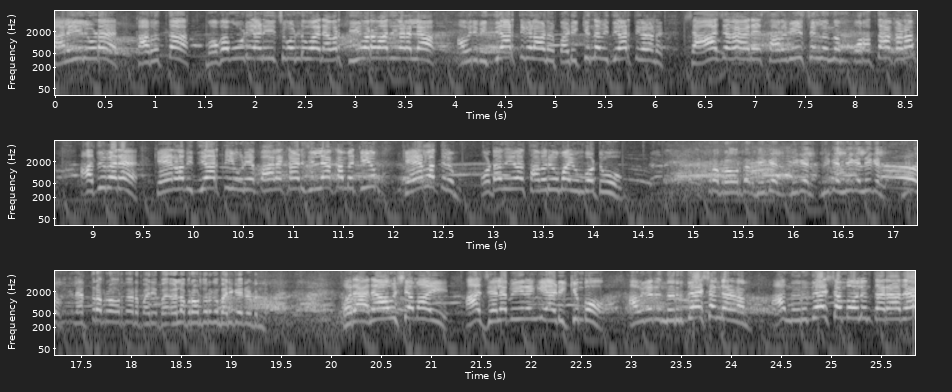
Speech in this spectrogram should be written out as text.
തലയിലൂടെ കറുത്ത മുഖമൂടി അണിയിച്ചു കൊണ്ടുപോകാൻ അവർ തീവ്രവാദികളല്ല. അവർ വിദ്യാർത്ഥികളാണ് പഠിക്കുന്ന വിദ്യാർത്ഥികളാണ്. ഷാജഹാനെ സർവീസിൽ നിന്നും പുറത്താക്കണം. അതുവരെ കേരള വിദ്യാർത്ഥി യൂണിയൻ പാലക്കാട് ജില്ലാ കമ്മിറ്റിയും കേരളത്തിലും ഉടനീളം സമരവുമായി മുമ്പോട്ട് പോകും. എത്ര പ്രവർത്തകർ? നിഗൽ നിഗൽ നിഗൽ നിഖിൽ എത്ര പ്രവർത്തകർ പരി- എല്ലാ പ്രവർത്തകർക്കും പരിക്കേറ്റിട്ടുണ്ട്? ഒരു അനാവശ്യമായി ആ ജലപീരങ്കി അടിക്കുമ്പോൾ അവരൊരു നിർദ്ദേശം തരണം. ആ നിർദ്ദേശം പോലും തരാതെ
